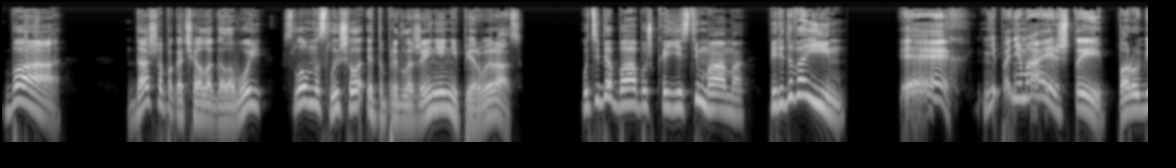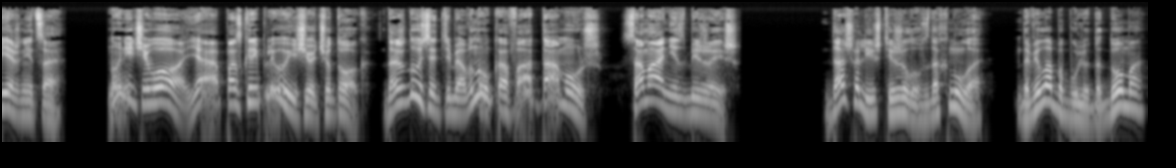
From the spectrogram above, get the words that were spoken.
«Ба, Даша покачала головой, словно слышала это предложение не первый раз. «У тебя бабушка есть и мама. Передавай им». «Эх, не понимаешь ты, порубежница. Ну ничего, я поскреплю еще чуток. Дождусь от тебя внуков, а там уж сама не сбежишь». Даша лишь тяжело вздохнула, довела бабулю до дома,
